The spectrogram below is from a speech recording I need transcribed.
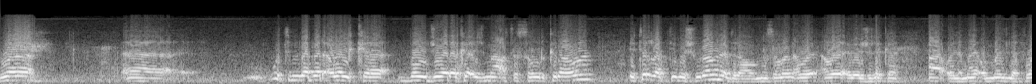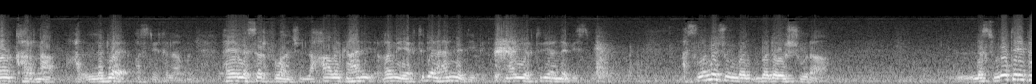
و آه وتم لبر أول كبوجورة كإجماع تصور كراوة يترتب بشورى وندراوة مثلا أو أو يجرك علماء أمة لفلان قرنا لدواء أصلي خلافا هي لسر فلان شو لحالك هني غني يكتري هالندي يعني يكتري هالنبي اسمه أصلا ما شو بدو الشورى لسورتك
